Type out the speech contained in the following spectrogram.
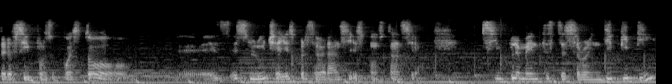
Pero sí, por supuesto, eh, es, lucha y es perseverancia y es constancia. Simplemente este serendipity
